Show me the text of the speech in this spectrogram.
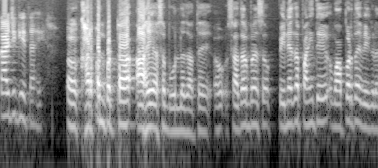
काळजी घेत आहे. अ, खारपानपट्टा आहे असं बोललं जात आहे साधारणपणे असं पिण्याचं पाणी ते वापरताय वेगळं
